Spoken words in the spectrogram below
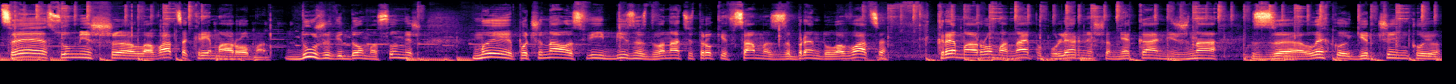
це суміш лаваца крема арома. Дуже відома суміш. Ми починали свій бізнес 12 років саме з бренду Лаваца. Крема арома найпопулярніша, м'яка, ніжна, з легкою гірчинкою.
